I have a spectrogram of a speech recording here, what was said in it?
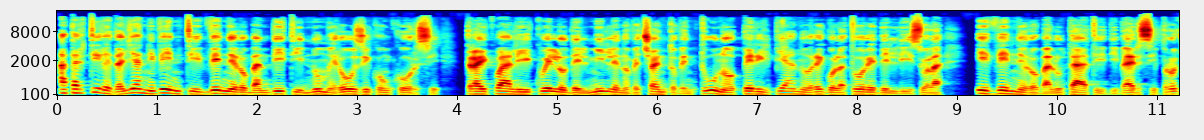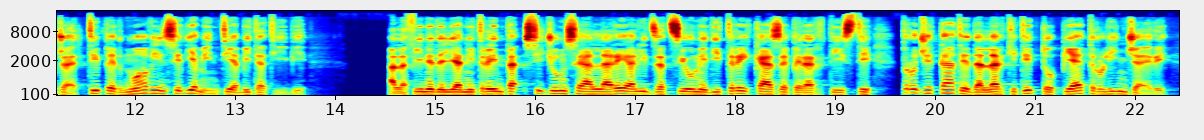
A partire dagli anni venti vennero banditi numerosi concorsi, tra i quali quello del 1921 per il piano regolatore dell'isola, e vennero valutati diversi progetti per nuovi insediamenti abitativi. Alla fine degli anni 30 si giunse alla realizzazione di tre case per artisti progettate dall'architetto Pietro Lingeri.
